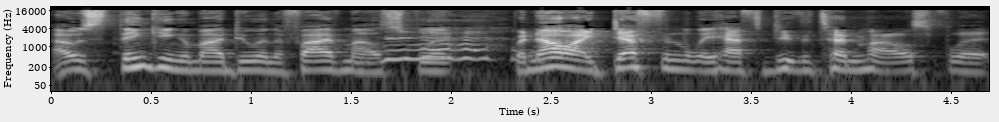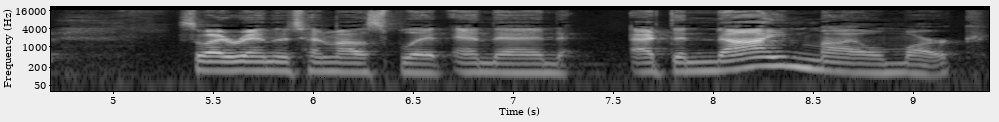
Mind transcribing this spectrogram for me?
I was thinking about doing the five mile split, but now I definitely have to do the 10 mile split. So I ran the 10 mile split. And then at the nine mile mark,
